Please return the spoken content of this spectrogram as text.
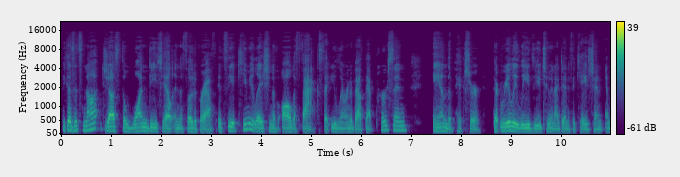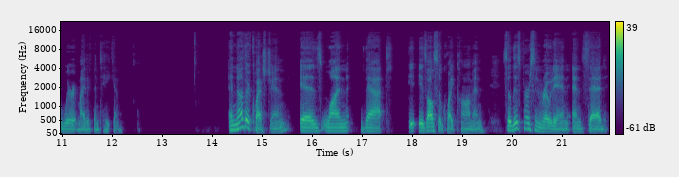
because it's not just the one detail in the photograph. It's the accumulation of all the facts that you learn about that person and the picture that really leads you to an identification and where it might have been taken. Another question is one that is also quite common. So this person wrote in and said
